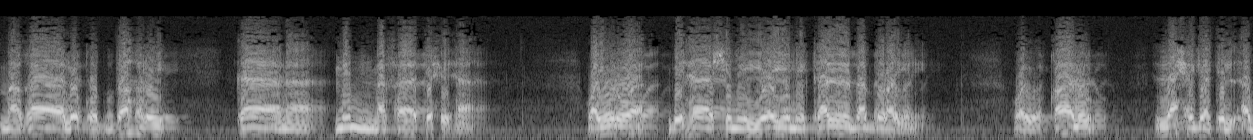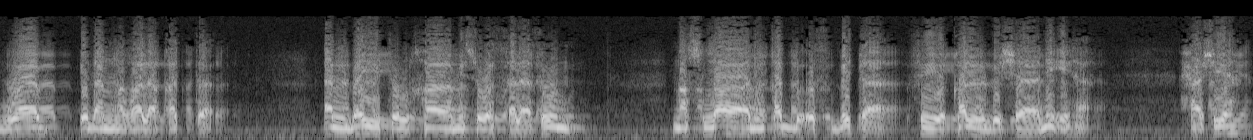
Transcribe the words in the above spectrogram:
مغالق الظهر كان من مفاتحها. ويروى بهاشميين كالبدرين ويقال لحجت الأبواب إذا انغلقت. البيت الخامس والثلاثون نصلان قد أثبتا في قلب شانئها. حاشية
